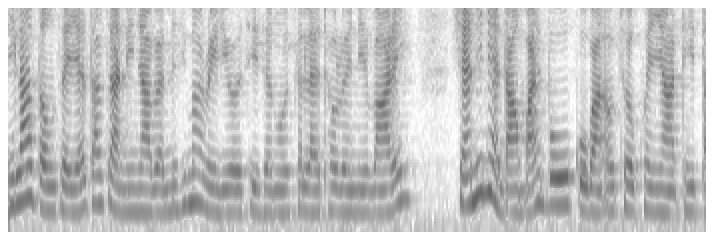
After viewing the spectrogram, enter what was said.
မေလ30ရက်တောက်ကြနေညဘက်မြစီမရေဒီယိုအစီအစဉ်ကိုဆက်လက်ထုတ်လွှင့်နေပါတယ်။ရှမ်းပြည်နယ်တောင်ပိုင်းပိုးကိုပိုင်အုပ်ချုပ်ခွင့်ရဒေသ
